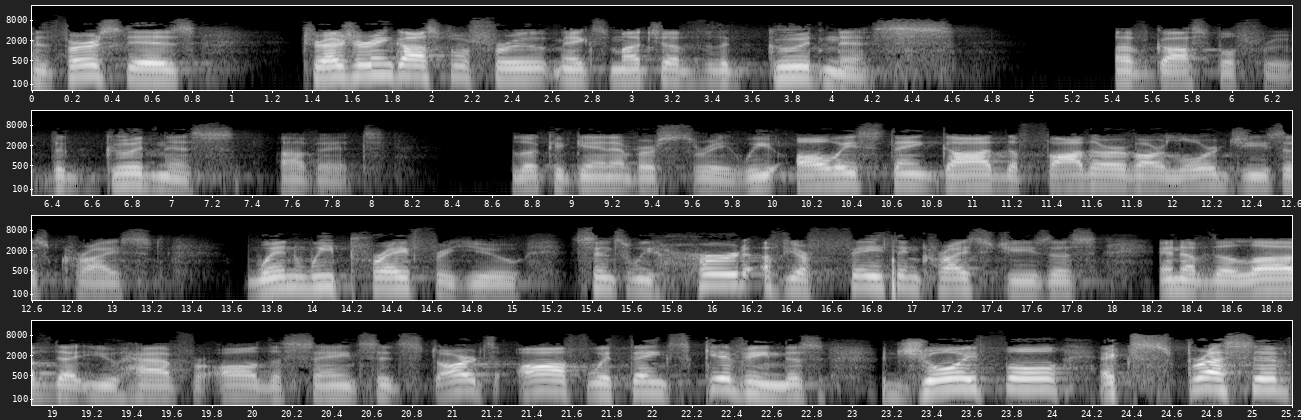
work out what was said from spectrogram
The first is treasuring gospel fruit makes much of the goodness of gospel fruit, the goodness of it. Look again at verse 3. We always thank God, the Father of our Lord Jesus Christ when we pray for you, since we heard of your faith in Christ Jesus and of the love that you have for all the saints. It starts off with thanksgiving, this joyful, expressive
